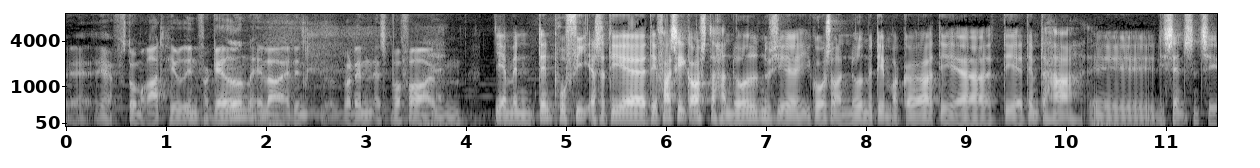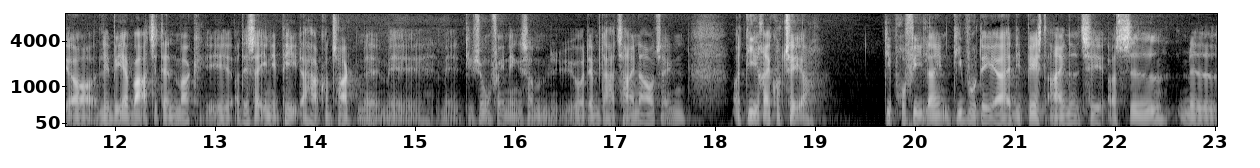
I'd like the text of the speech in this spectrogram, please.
øh, jeg forstår mig ret, hævet ind for gaden, eller er det, hvordan, altså hvorfor... Um Jamen, den profil, altså det er, det er faktisk ikke os, der har noget, nu siger jeg i godsøjne, noget med dem at gøre. Det er, det er dem, der har øh, licensen til at levere var til Danmark, øh, og det er så NEP, der har kontrakt med, med, med Divisionforeningen, som jo er dem, der har tegnet aftalen. Og de rekrutterer de profiler ind, de vurderer, at de er bedst egnede til at sidde med,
